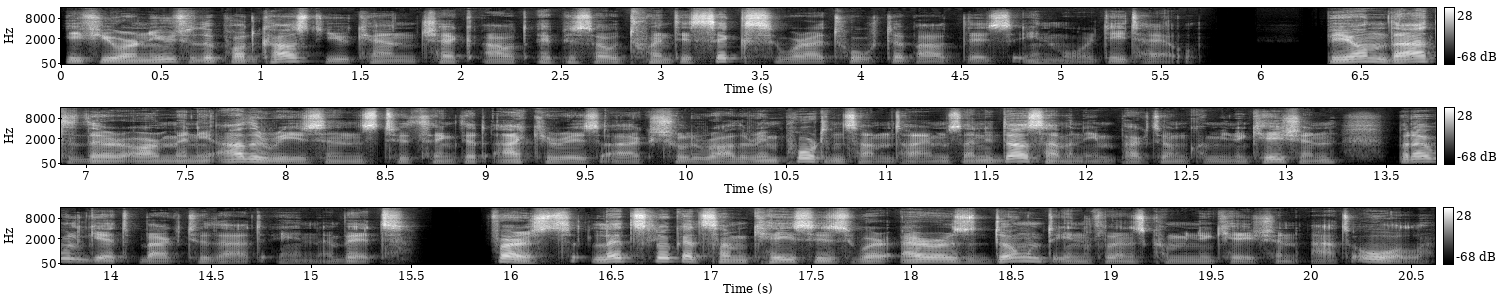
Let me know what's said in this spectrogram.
If you are new to the podcast, you can check out episode 26, where I talked about this in more detail. Beyond that, there are many other reasons to think that accuracy is actually rather important sometimes, and it does have an impact on communication, but I will get back to that in a bit. First, let's look at some cases where errors don't influence communication at all.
